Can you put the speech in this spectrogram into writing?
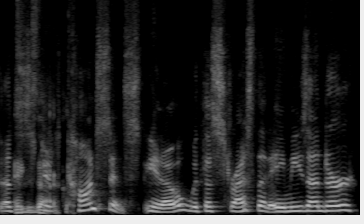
That's exactly. just constant, you know, with the stress that Amy's under.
